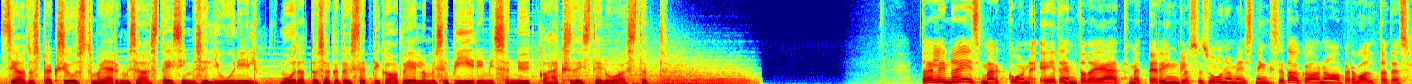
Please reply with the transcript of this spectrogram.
seadus peaks jõustuma järgmise aasta esimesel juunil. muudatusega tõsteti ka abiellumise piiri, mis on nüüd kaheksateist eluaastat Tallinna eesmärk on edendada jäätmete ringlusse suunamist ning seda ka naabervaldades.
